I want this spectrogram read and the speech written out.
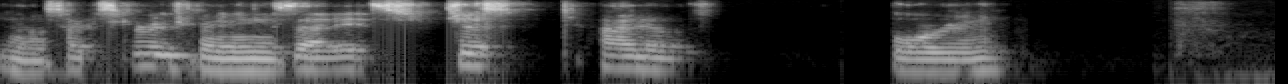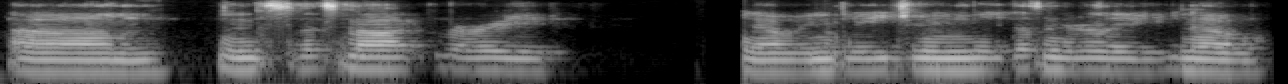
you know cybersecurity training, is that it's just kind of boring. Um, and it's, it's not very you know engaging. It doesn't really you know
